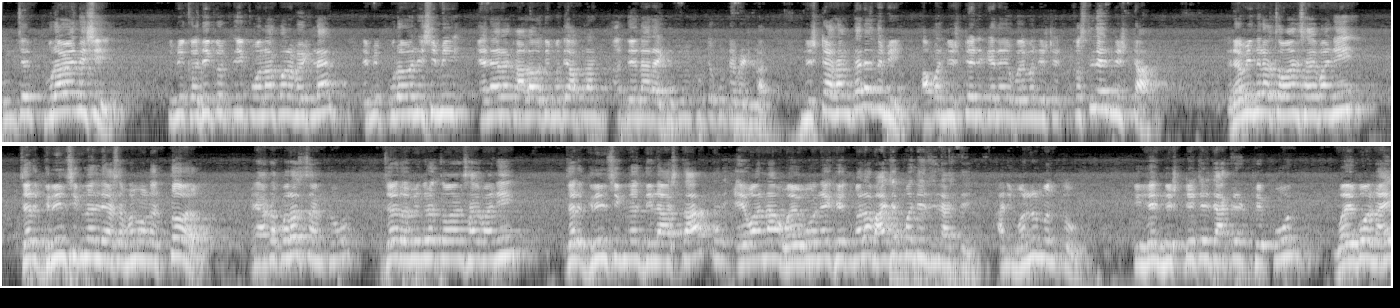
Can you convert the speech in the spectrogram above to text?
तुमचे पुराव्यानिशी तुम्ही कधी कधी कोणाकोणा भेटला? हे मी पुराव्यानिशी मी येणाऱ्या कालावधीमध्ये आपला देणार आहे की तुम्ही कुठे कुठे भेटला निष्ठा सांगता ना तुम्ही. आपण निष्ठेने केलं वैभव निष्ठे कसले निष्ठा? रवींद्र चव्हाण साहेबांनी जर ग्रीन सिग्नल द्यायचं म्हणून म्हणलं तर. मी आता परत सांगतो जर रवींद्र चव्हाण साहेबांनी जर ग्रीन सिग्नल दिला असता तर एवाना वैभव नाही हे मला भाजपमध्ये दिले असते. आणि म्हणून म्हणतो की हे निष्ठेचे जॅकेट फेकून वैभव नाही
